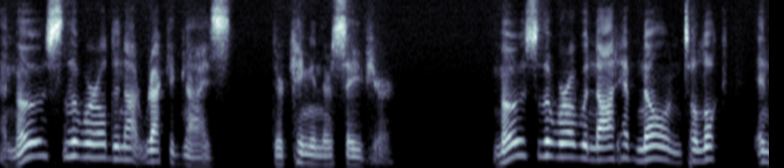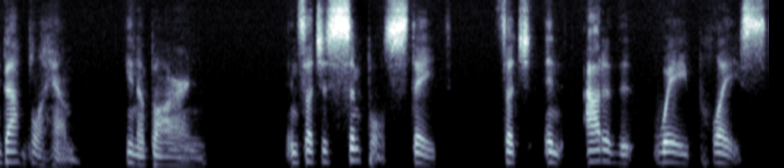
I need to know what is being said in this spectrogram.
And most of the world did not recognize their king and their savior. Most of the world would not have known to look in Bethlehem in a barn in such a simple state, such an out of the way place.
